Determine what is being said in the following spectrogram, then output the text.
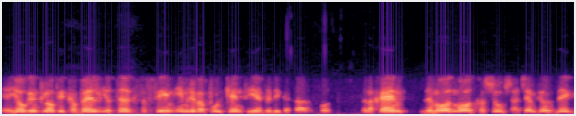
יורגן קלופ יקבל יותר כספים אם ליברפול כן תהיה בליגת האלופות. ולכן זה מאוד מאוד חשוב שהצ'מפיונס ליג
